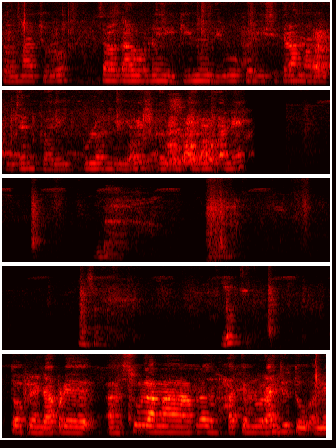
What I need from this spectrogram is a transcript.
ઘરમાં ચૂલો સળગાવો નહીં. ઘીનો દીવો કરી શીતળામાનું પૂજન કરી કુલર નિવેદ કરવો કરવો અને તો ફ્રેન્ડ આપણે આ સુલામાં આપણે હાથમનું રાંધ્યું હતું અને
